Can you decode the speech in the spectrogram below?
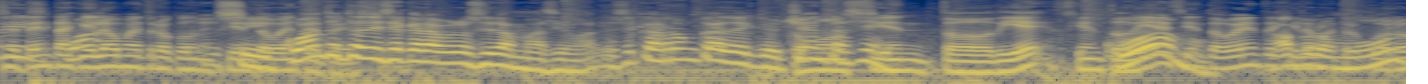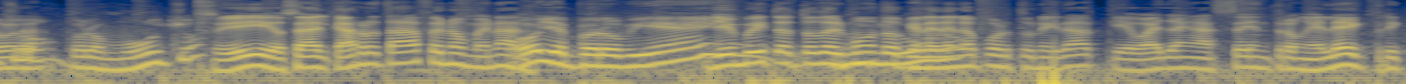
170 dice- cuán- kilómetros con Sí, 120 ¿Cuánto pesos. te dice que la velocidad máxima? Ese carro de que 80, Como 100. 110, 110, ¿Cómo? 120 ah, kilómetros por hora. pero mucho. Sí, o sea, el carro estaba fenomenal. Oye, pero bien. Yo invito a todo el mundo que le den la oportunidad que vayan a Centron Electric,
